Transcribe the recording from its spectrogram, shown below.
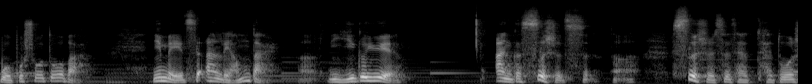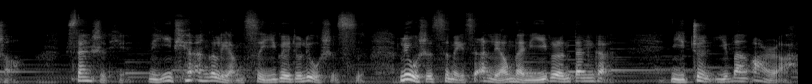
我不说多吧，你每次按两百啊，你一个月按个四十次啊，四十次才才多少？三十天，你一天按个两次，一个月就六十次，六十次每次按两百，你一个人单干，你挣一万二啊！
